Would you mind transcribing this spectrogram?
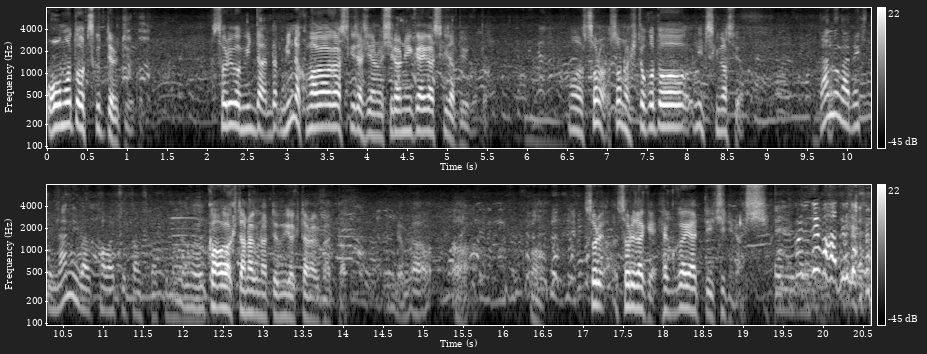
大元を作ってるということ。それをみんなみんな熊川が好きだしあの白縫会が好きだということ。もうそのその一言につきますよ。ダムができて何が変わっちゃったんですか川が汚くなって海が汚くなった。うん、それそれだけ100回やって一理なし。これ全部外れちゃった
